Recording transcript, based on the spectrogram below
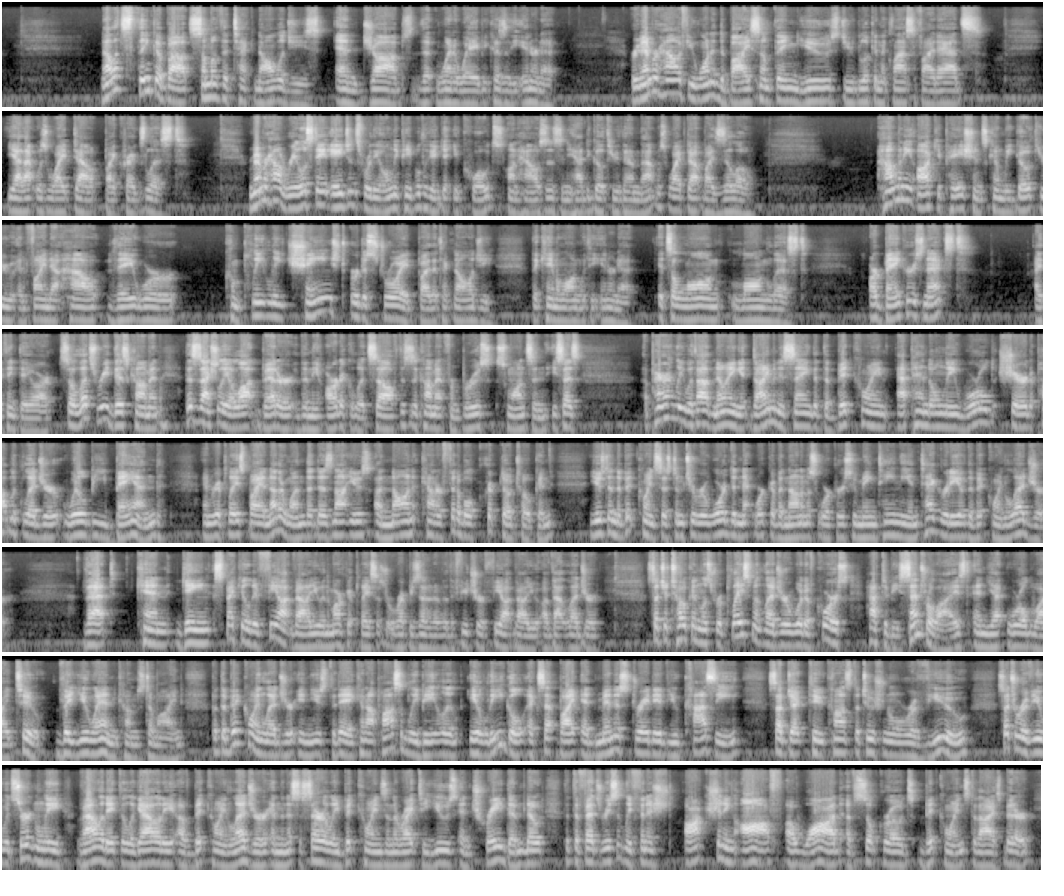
Now let's think about some of the technologies and jobs that went away because of the internet. Remember how if you wanted to buy something used, you'd look in the classified ads? Yeah, that was wiped out by Craigslist. Remember how real estate agents were the only people that could get you quotes on houses and you had to go through them? That was wiped out by Zillow. How many occupations can we go through and find out how they were completely changed or destroyed by the technology that came along with the internet. It's a long, long list. Are bankers next? I think they are. So let's read this comment. This is actually a lot better than the article itself. This is a comment from Bruce Swanson. He says, Apparently, without knowing it, Dimon is saying that the Bitcoin append only world shared public ledger will be banned and replaced by another one that does not use a non counterfeitable crypto token used in the Bitcoin system to reward the network of anonymous workers who maintain the integrity of the Bitcoin ledger. That can gain speculative fiat value in the marketplace as a representative of the future fiat value of that ledger. Such a tokenless replacement ledger would, of course, have to be centralized and yet worldwide too. The UN comes to mind, but the Bitcoin ledger in use today cannot possibly be Ill- illegal except by administrative ukase, subject to constitutional review Such a review would certainly validate the legality of Bitcoin Ledger and the necessarily Bitcoins and the right to use and trade them. Note that the feds recently finished auctioning off a wad of Silk Road's Bitcoins to the highest bidder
